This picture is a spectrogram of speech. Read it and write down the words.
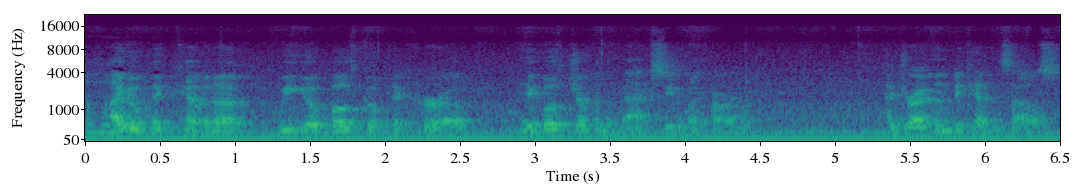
Uh-huh. I go pick Kevin up. We go both go pick her up. They both jump in the back seat of my car. I drive them to Kevin's house,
